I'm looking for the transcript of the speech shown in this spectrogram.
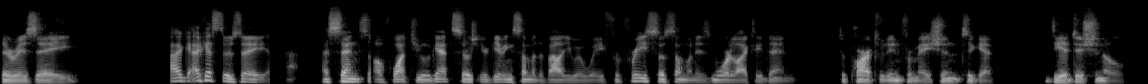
there is a, I guess there's a, a sense of what you'll get. So you're giving some of the value away for free. So someone is more likely then to part with information to get the additional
